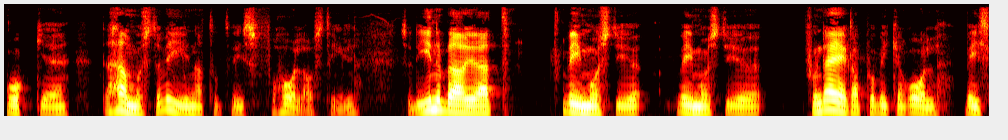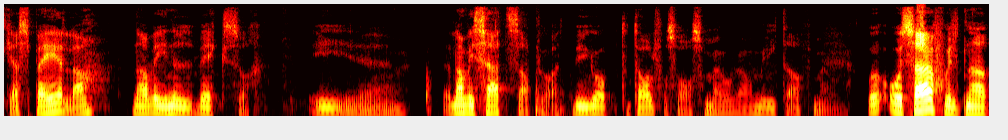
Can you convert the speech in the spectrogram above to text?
och eh, det här måste vi naturligtvis förhålla oss till. Så det innebär ju att vi måste ju, vi måste ju fundera på vilken roll vi ska spela när vi nu växer i eh, när vi satsar på att bygga upp totalförsvarsförmåga och militär förmåga. Och, och särskilt när,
